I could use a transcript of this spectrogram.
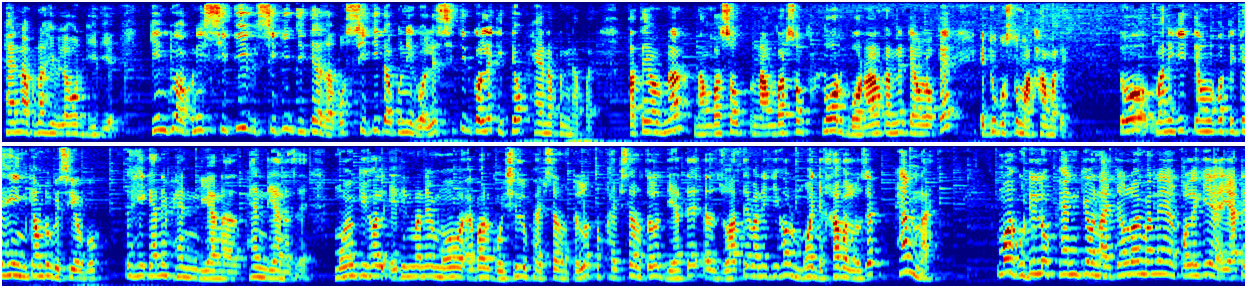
ফেন আপোনাৰ সেইবিলাকত দি দিয়ে। কিন্তু আপুনি চিটিৰ চিটিত যেতিয়া যাব চিটিত আপুনি গ'লে চিটিত গ'লে কেতিয়াও ফেন আপুনি নাপায়। তাতে আপোনাৰ numbers of numbers of floor বনাৰ কাৰণে তেওঁলোকে এইটো বস্তু মাথা মাৰে। তো মানে কি তেওঁলোকৰ তেতিয়াহে ইনকামটো বেছি হ'ব। তো সেইকাৰণে ফেন দিয়া না ফেন দিয়া নাযায়। ময়ো কি হ'ল এদিন মানে মই এবাৰ গৈছিলোঁ ফাইভ ষ্টাৰ হোটেলত তো ফাইভ ষ্টাৰ হোটেলত দিয়াতে যোৱাতে মানে কি হ'ল মই দেখা পালোঁ যে ফেন নাই। মই সুধিলোঁ ফেন কিয় নাই? তেওঁলোকে মানে ক'লে কি ইয়াতে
